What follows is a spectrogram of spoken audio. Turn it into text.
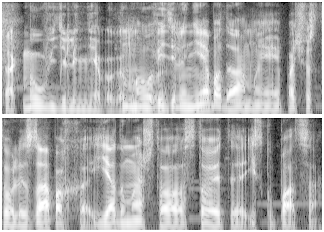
Так, мы увидели небо. Мы увидели небо, да, мы почувствовали запах. Я думаю, что стоит э, искупаться.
